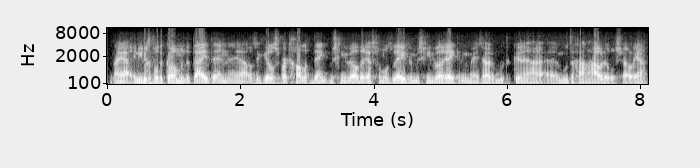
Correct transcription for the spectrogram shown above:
nou ja, in ieder geval de komende tijd. En ja, als ik heel zwartgallig denk, misschien wel de rest van ons leven misschien wel rekening mee zouden moeten, kunnen, moeten gaan houden of zo, ja.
